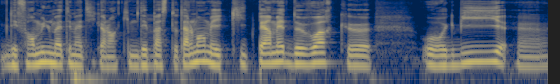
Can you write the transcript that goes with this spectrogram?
des formules mathématiques, alors qui me dépassent totalement, mais qui permettent de voir que au rugby, euh,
